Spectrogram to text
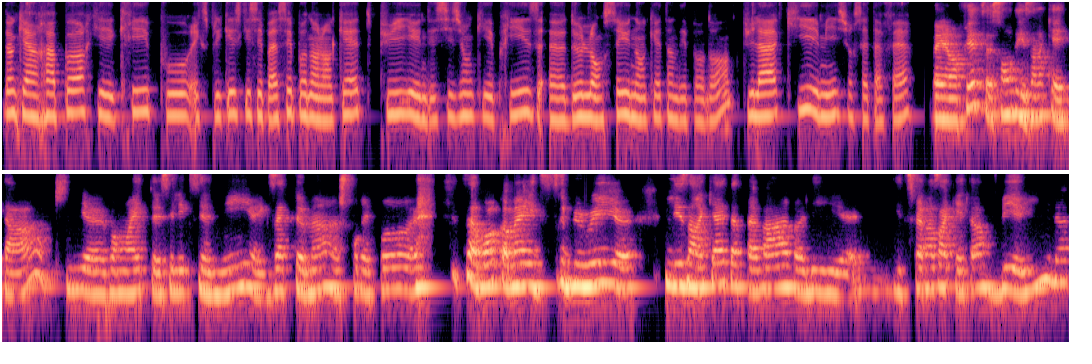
Donc, il y a un rapport qui est écrit pour expliquer ce qui s'est passé pendant l'enquête, puis il y a une décision qui est prise euh, de lancer une enquête indépendante. Puis là, qui est mis sur cette affaire? Ben en fait, ce sont des enquêteurs qui euh, vont être sélectionnés exactement. Je pourrais pas euh, savoir comment distribuer euh, les enquêtes à travers les, différents enquêteurs du BEI, là.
